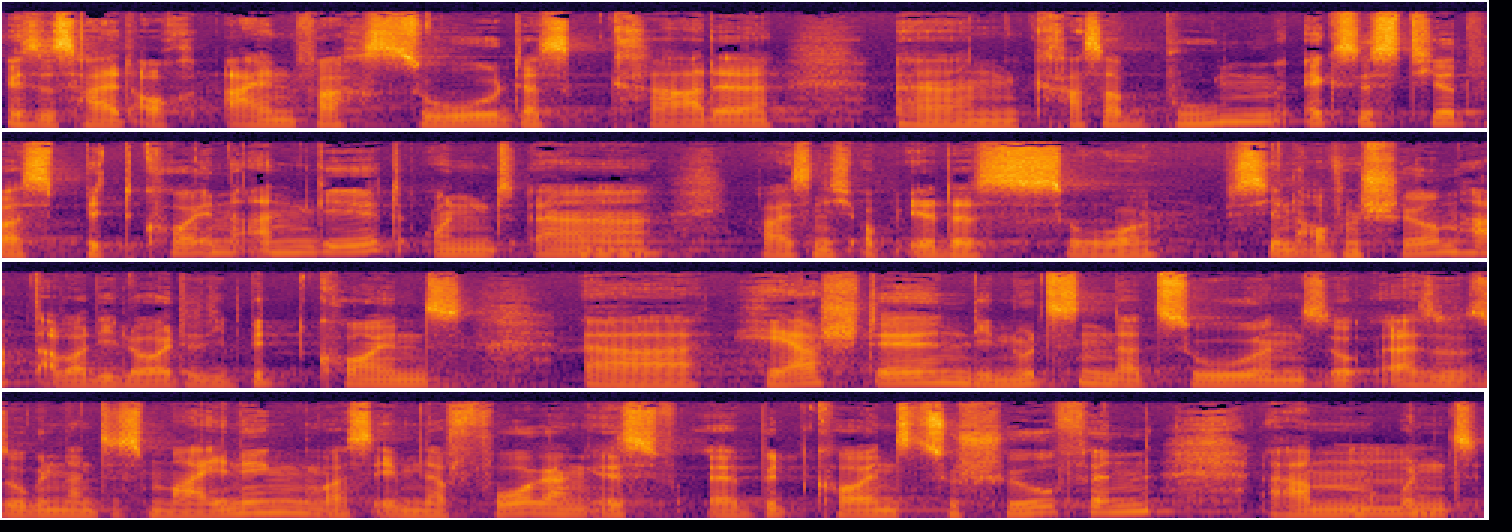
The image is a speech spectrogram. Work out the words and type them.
ist es halt auch einfach so, dass gerade äh, ein krasser Boom existiert, was Bitcoin angeht. Und äh, mhm. ich weiß nicht, ob ihr das so bisschen auf dem Schirm habt, aber die Leute, die Bitcoins äh, herstellen, die nutzen dazu ein so, also sogenanntes Mining, was eben der Vorgang ist, äh, Bitcoins zu schürfen. Ähm, mhm. Und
